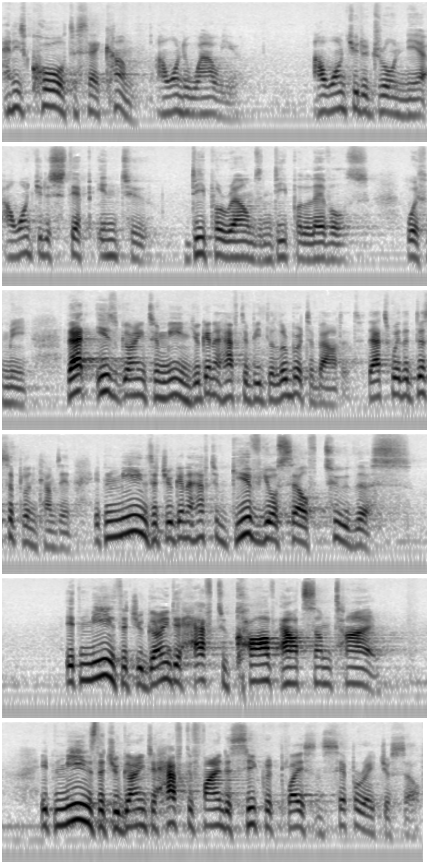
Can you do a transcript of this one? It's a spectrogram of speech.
And His call to say, Come, I want to wow you. I want you to draw near. I want you to step into deeper realms and deeper levels with me. That is going to mean you're going to have to be deliberate about it. That's where the discipline comes in. It means that you're going to have to give yourself to this. It means that you're going to have to carve out some time. It means that you're going to have to find a secret place and separate yourself.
